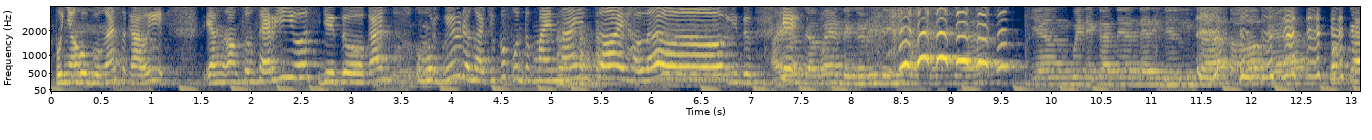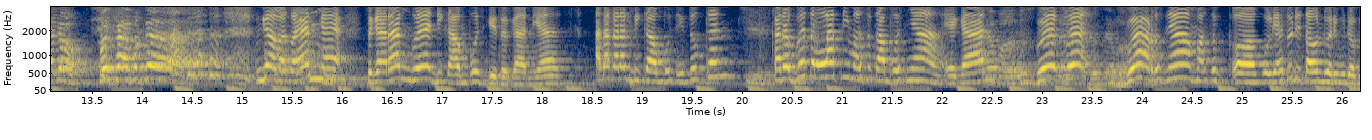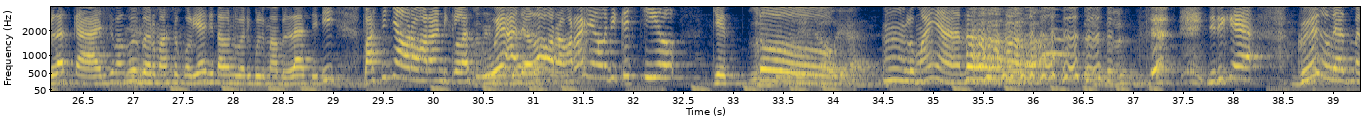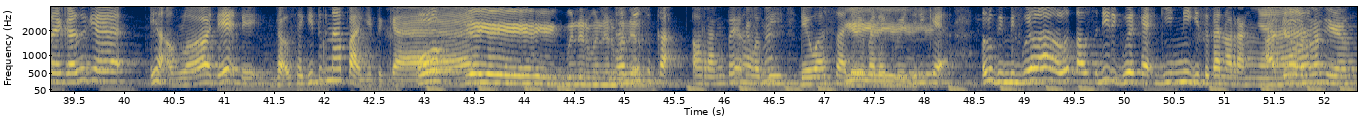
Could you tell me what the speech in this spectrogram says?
punya hubungan sekali yang langsung serius gitu kan. Umur gue udah nggak cukup untuk main-main coy. Halo gitu. Ayo Kayak siapa yang dengerin ini yang PDKT dari Delisa tolong ya. Peka dong peka peka. Enggak masalahnya kayak sekarang gue di kampus gitu kan ya anak-anak di kampus itu kan Cie. karena gue telat nih masuk kampusnya ya kan gue gue gue harusnya masuk eh, kuliah tuh di tahun 2012 kan cuma gue Iya. baru masuk kuliah di tahun 2015 jadi pastinya orang-orang di kelas Lebih gue muda adalah ya? orang-orang yang lebih kecil gitu Lebih jauh ya? Hmm, lumayan Terus terus. jadi kayak gue ngeliat mereka tuh kayak ya Allah dek dek nggak usah gitu kenapa gitu kan Oh, iya iya iya iya, bener bener Karena bener. gue suka orang tuh yang Karena- lebih dewasa Iya, daripada iya, gue iya, jadi iya. kayak lu bimbing gue lah lu tahu sendiri gue kayak gini gitu kan orangnya Ada orang yang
